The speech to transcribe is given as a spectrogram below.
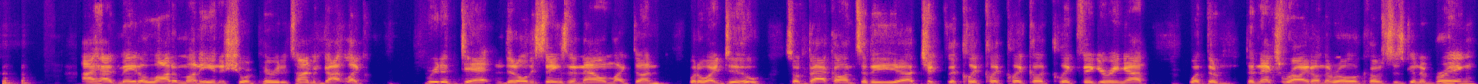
I had made a lot of money in a short period of time and got like rid of debt and did all these things. And now I'm like done. What do I do? So back onto the uh, chick, the click, click, click, click, click, figuring out what the, the next ride on the roller coaster is going to bring.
